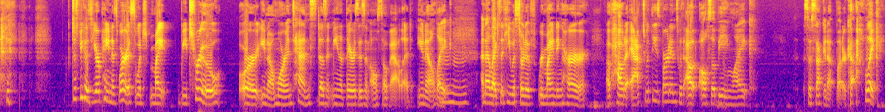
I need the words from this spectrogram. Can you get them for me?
just because your pain is worse, which might be true or, you know, more intense, doesn't mean that theirs isn't also valid, you know? Like, and I liked that he was sort of reminding her of how to act with these burdens without also being like, so suck it up, buttercup. like,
